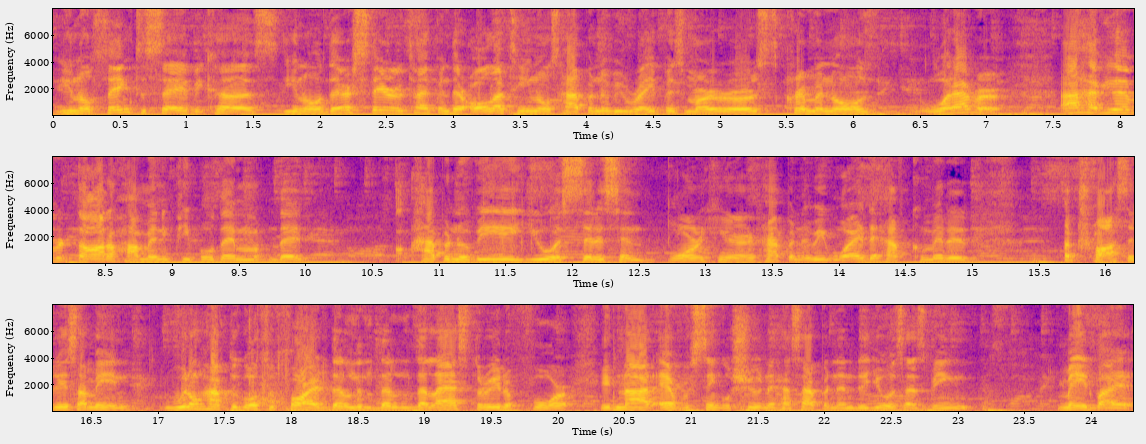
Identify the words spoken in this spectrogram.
you know thing to say because you know they're stereotyping they're all Latinos happen to be rapists, murderers, criminals, whatever. Uh, have you ever thought of how many people they that happen to be U.S. citizen born here happen to be white they have committed atrocities. I mean, we don't have to go too far. The, the, the last three to four, if not every single shooting that has happened in the U.S. has been made by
